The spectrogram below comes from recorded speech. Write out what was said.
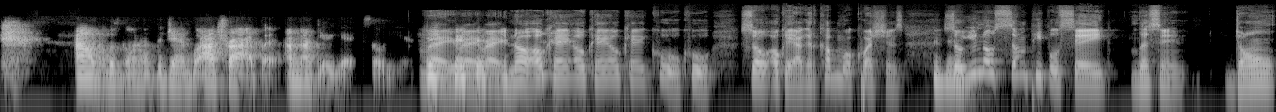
I don't know what's going on with the gym, but I try, but I'm not there yet. So yeah right, right, right. No, okay, okay, okay, cool, cool. So, okay, I got a couple more questions. Mm-hmm. So, you know, some people say, listen, don't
